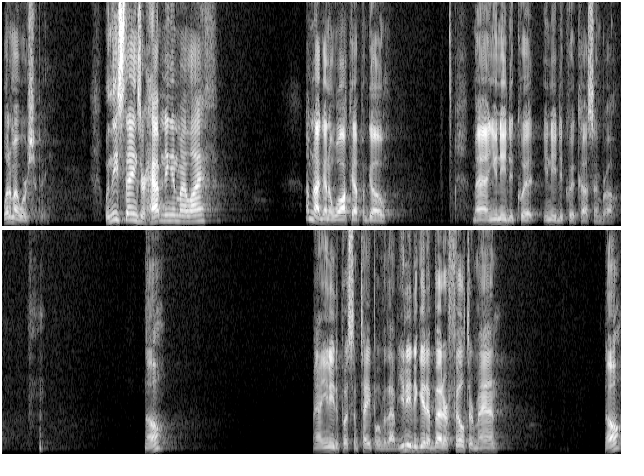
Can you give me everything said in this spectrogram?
What am I worshiping? When these things are happening in my life, I'm not going to walk up and go, man, you need to quit. You need to quit cussing, bro. no? Man, you need to put some tape over that. You need to get a better filter, man. No?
